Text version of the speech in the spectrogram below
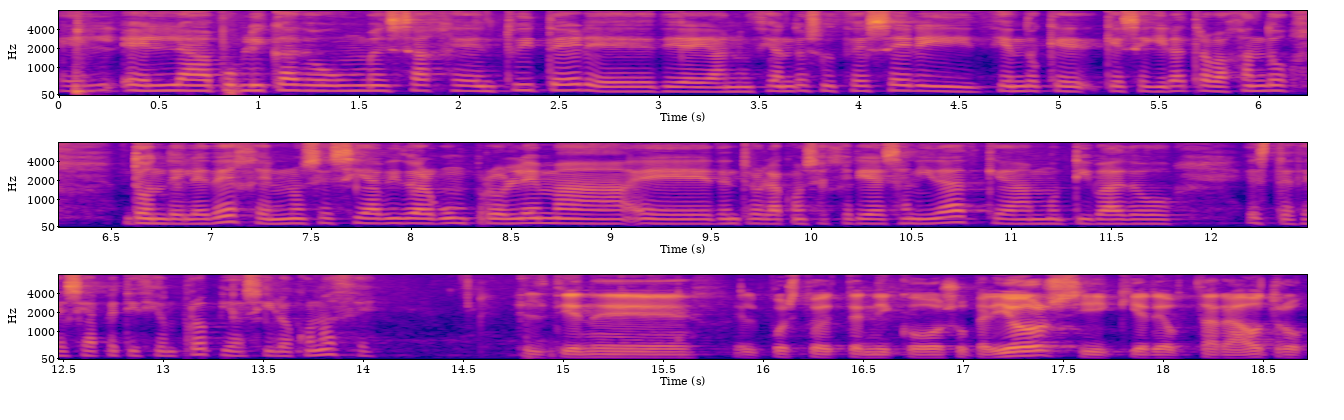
Él, ha publicado un mensaje en Twitter eh, anunciando su cese y diciendo que, seguirá trabajando donde le dejen. No sé si ha habido algún problema eh, dentro de la Consejería de Sanidad que ha motivado este cese a petición propia, si lo conoce. Él tiene el puesto de técnico superior. Si quiere optar a otro,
